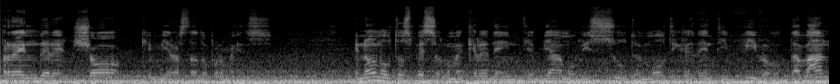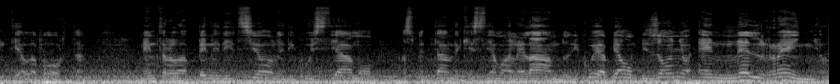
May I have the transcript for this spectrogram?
prendere ciò che mi era stato promesso. E noi molto spesso come credenti abbiamo vissuto e molti credenti vivono davanti alla porta, mentre la benedizione di cui stiamo aspettando e che stiamo anelando, di cui abbiamo bisogno, è nel regno,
